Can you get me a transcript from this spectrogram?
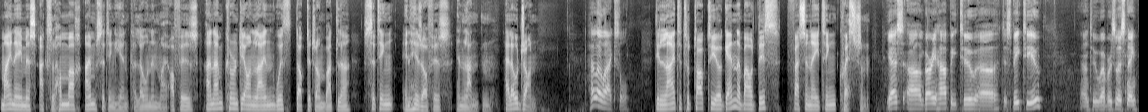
My name is Axel Hombach. I'm sitting here in Cologne in my office, and I'm currently online with Dr. John Butler, sitting in his office in London. Hello, John. Hello, Axel. Delighted to talk to you again about this fascinating question. Yes, I'm very happy to uh, to speak to you and to whoever's listening.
